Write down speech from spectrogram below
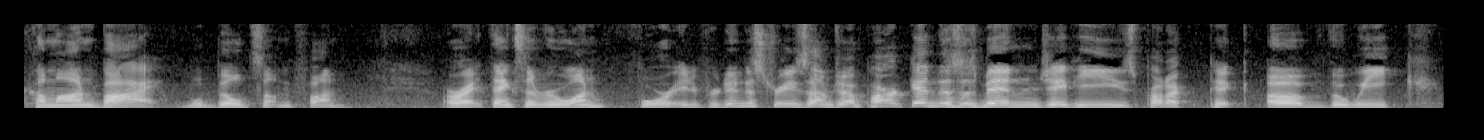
come on by. We'll build something fun. All right, thanks everyone for Adafruit Industries. I'm John Park, and this has been JP's Product Pick of the Week.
